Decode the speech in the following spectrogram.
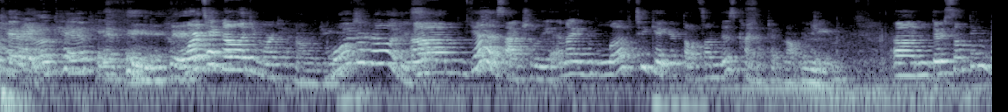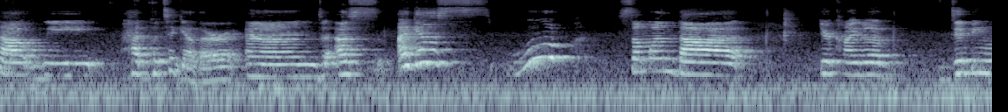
okay, okay, okay, okay. More technology, more technology. More technology. Um, yes, actually, and I would love to get your thoughts on this kind of technology. Mm um, there's something that we had put together, and as I guess, whoop, someone that you're kind of dipping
